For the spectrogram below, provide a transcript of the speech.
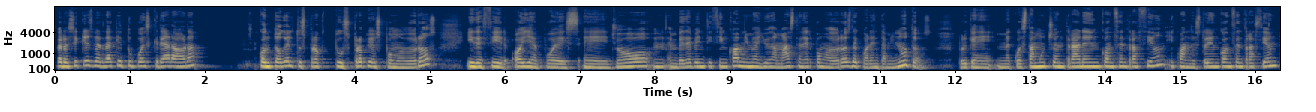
Pero sí que es verdad que tú puedes crear ahora con Toggle tus, tus propios pomodoros y decir, oye, pues eh, yo mm, en vez de 25 a mí me ayuda más tener pomodoros de 40 minutos, porque me cuesta mucho entrar en concentración y cuando estoy en concentración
